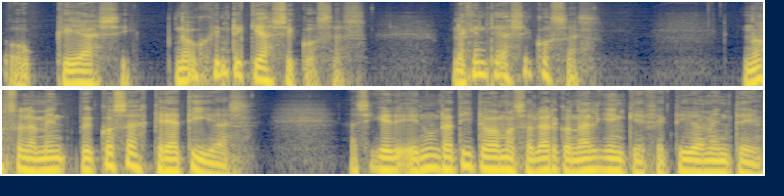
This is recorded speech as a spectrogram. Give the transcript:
O que hace. No, gente que hace cosas. La gente hace cosas. No solamente pues, cosas creativas. Así que en un ratito vamos a hablar con alguien que efectivamente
